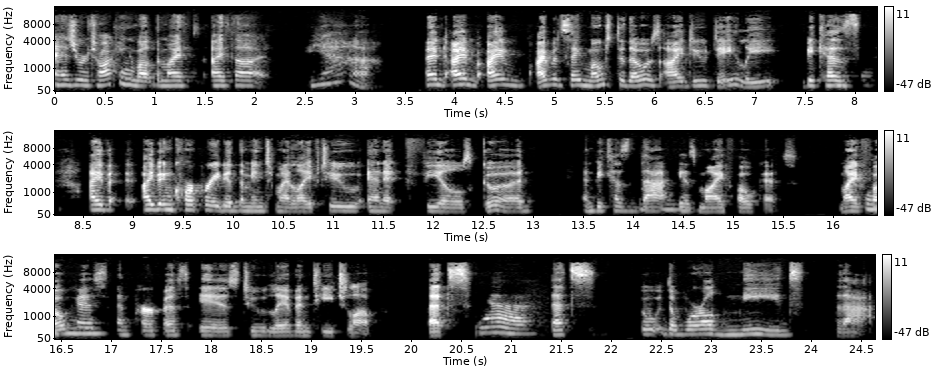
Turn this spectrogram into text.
as you were talking about them i i thought yeah and I, I, I would say most of those I do daily because mm-hmm. I've, I've incorporated them into my life too, and it feels good. And because that mm-hmm. is my focus, my focus mm-hmm. and purpose is to live and teach love. That's yeah. That's the world needs that.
